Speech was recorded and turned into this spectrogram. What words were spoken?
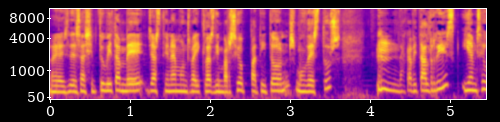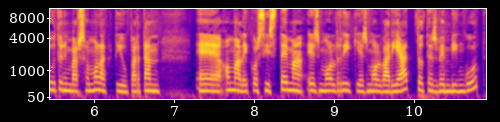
Perquè Des de Ship2B també gestionem uns vehicles d'inversió petitons, modestos, de capital risc, i hem sigut un inversor molt actiu. Per tant, eh, home, l'ecosistema és molt ric i és molt variat, tot és benvingut.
